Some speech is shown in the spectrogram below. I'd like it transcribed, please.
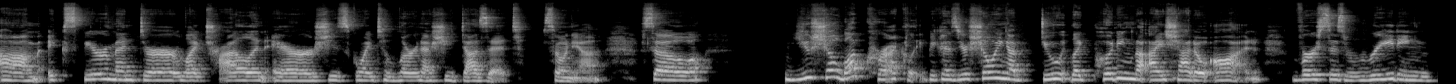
um, experimenter, like trial and error. She's going to learn as she does it, Sonia. So you show up correctly because you're showing up doing like putting the eyeshadow on versus reading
